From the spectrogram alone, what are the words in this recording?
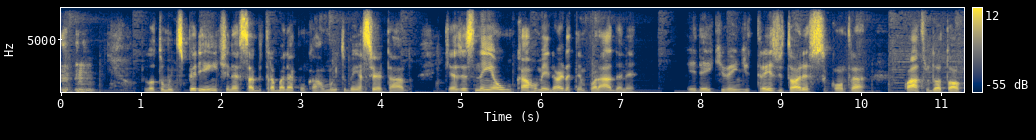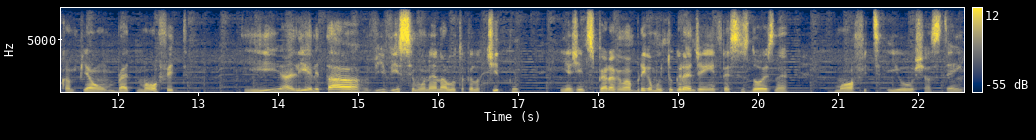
piloto muito experiente, né? Sabe trabalhar com um carro muito bem acertado, que às vezes nem é um carro melhor da temporada, né? Ele aí que vem de três vitórias contra quatro do atual campeão Brett Moffitt. E ali ele tá vivíssimo, né, na luta pelo título. E a gente espera ver uma briga muito grande aí entre esses dois, né? Moffitt e o Chastain.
